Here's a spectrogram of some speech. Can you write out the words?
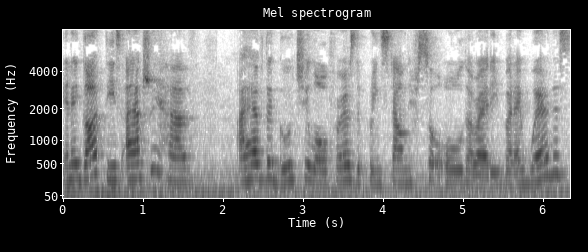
And I got these, I actually have, I have the Gucci loafers, the Princetown, they're so old already, but I wear this,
